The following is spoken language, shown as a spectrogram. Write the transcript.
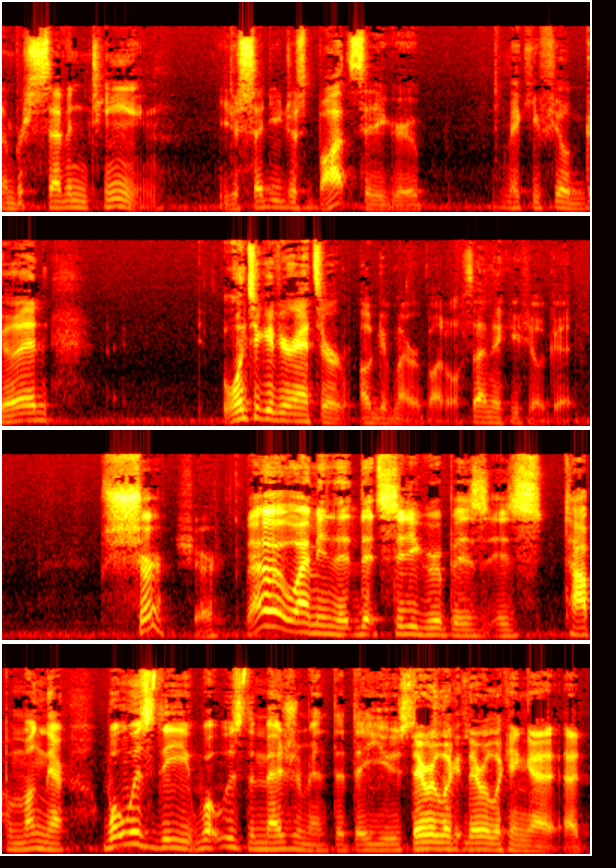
number 17. You just said you just bought Citigroup. Make you feel good? Once you give your answer, I'll give my rebuttal. Does that make you feel good? Sure. Sure. Oh, I mean that, that Citigroup is, is top among there. What was the what was the measurement that they used? They were, look, they were looking at, at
